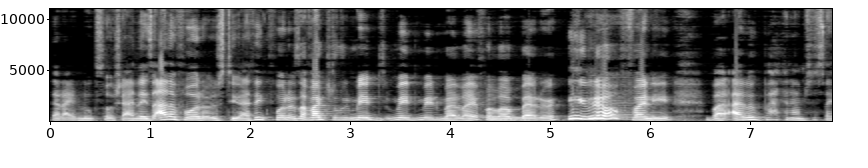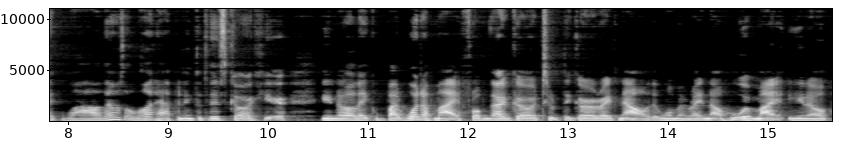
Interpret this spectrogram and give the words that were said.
that i look so shy. And there's other photos too. I think photos have actually made made made my life a lot better you know funny. But i look back and i'm just like wow there was a lot happening to this girl here you know like but what am i from that girl to the girl right now the woman right now? Who am i you know?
